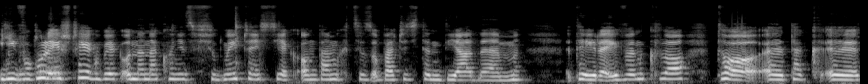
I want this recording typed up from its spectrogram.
I w ogóle jeszcze jakby jak ona na koniec w siódmej części, jak on tam chce zobaczyć ten diadem tej Ravenclaw, to e, tak e,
